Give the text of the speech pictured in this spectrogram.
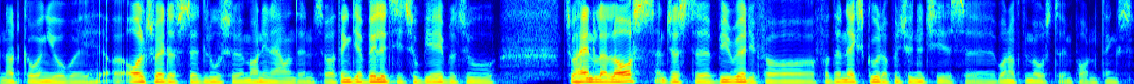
not going your way. All traders lose money now and then, so I think the ability to be able to to handle a loss and just uh, be ready for for the next good opportunity is uh, one of the most important things.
